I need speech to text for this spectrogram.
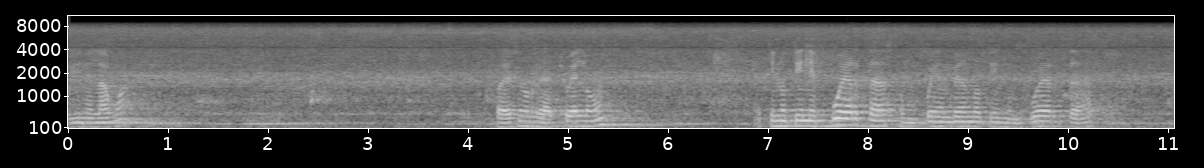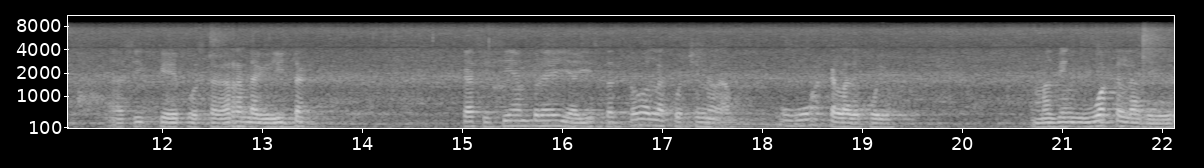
Viene el agua. Parece un riachuelo. Aquí no tiene puertas, como pueden ver no tienen puertas. Así que pues te agarran la aguilita casi siempre y ahí está toda la cochinada. Guácala de pollo. O más bien guácala de,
